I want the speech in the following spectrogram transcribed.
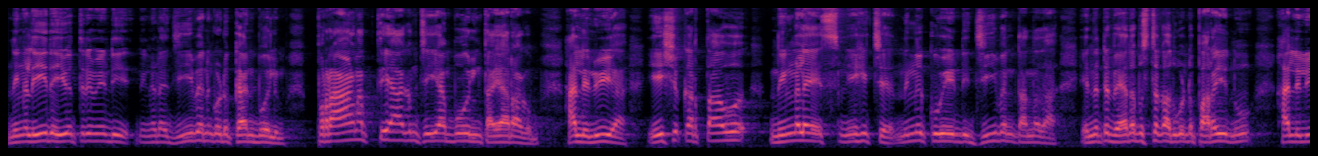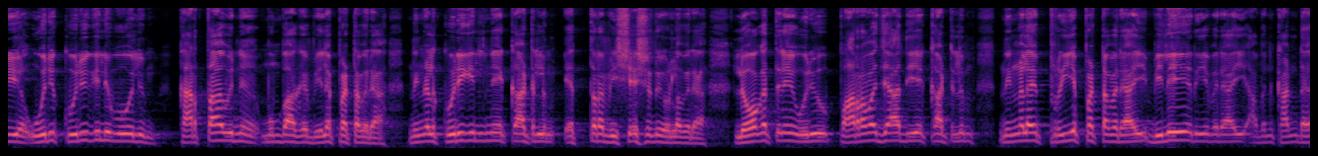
നിങ്ങൾ ഈ ദൈവത്തിന് വേണ്ടി നിങ്ങളുടെ ജീവൻ കൊടുക്കാൻ പോലും പ്രാണത്യാഗം ചെയ്യാൻ പോലും തയ്യാറാകും. ഹല്ലുയ യേശു കർത്താവ് നിങ്ങളെ സ്നേഹിച്ച് നിങ്ങൾക്ക് വേണ്ടി ജീവൻ തന്നതാ. എന്നിട്ട് വേദപുസ്തകം അതുകൊണ്ട് പറയുന്നു ഹല്ലുയ ഒരു കുരുകിൽ പോലും കർത്താവിന് മുമ്പാകെ വിലപ്പെട്ടവരാ. നിങ്ങൾ കുരുകിലിനെക്കാട്ടിലും എത്ര വിശേഷതയുള്ളവരാ. ലോകത്തിലെ ഒരു പറവജാതിയെക്കാട്ടിലും നിങ്ങളെ പ്രിയപ്പെട്ടവരായി വിലയേറിയവരായി അവൻ കണ്ട്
